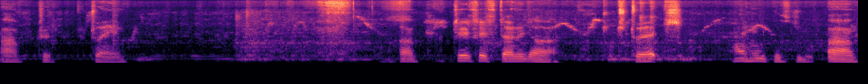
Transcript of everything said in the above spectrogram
Um, dr- dream. Um, Jesus starting uh Twitch. I hate this Jeep. Um,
